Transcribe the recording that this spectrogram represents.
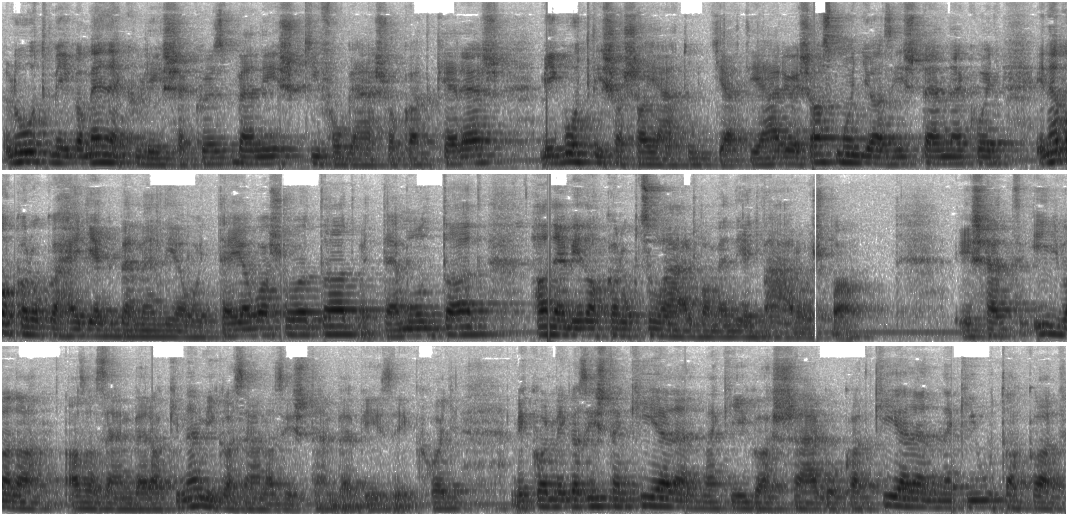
Lót még a menekülése közben is kifogásokat keres, még ott is a saját útját járja, és azt mondja az Istennek, hogy én nem akarok a hegyekbe menni, ahogy te javasoltad, vagy te mondtad, hanem én akarok Coárba menni egy városba. És hát így van az az ember, aki nem igazán az Istenbe bízik, hogy mikor még az Isten kijelent neki igazságokat, kijelent neki utakat,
